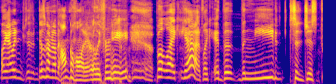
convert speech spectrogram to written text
like, I wouldn't, it doesn't have enough alcohol in it really for me. But, like, yeah, it's like it, the, the need to just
